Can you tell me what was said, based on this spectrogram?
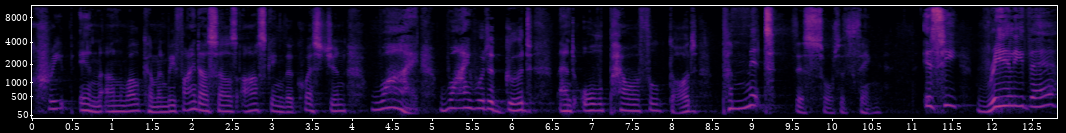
creep in unwelcome, and we find ourselves asking the question why? Why would a good and all powerful God permit this sort of thing? Is he really there?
